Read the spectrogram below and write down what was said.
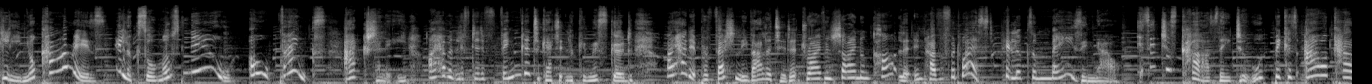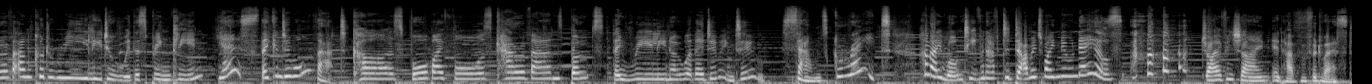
Clean your car is. It looks almost new. Oh, thanks. Actually, I haven't lifted a finger to get it looking this good. I had it professionally valeted at Drive and Shine on Cartlett in Haverfordwest. It looks amazing now. Is it just cars they do? Because our caravan could really do with a spring clean. Yes, they can do all that. Cars, 4x4s, caravans, boats. They really know what they're doing too. Sounds great. And I won't even have to damage my new nails. Drive and Shine in Haverfordwest.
